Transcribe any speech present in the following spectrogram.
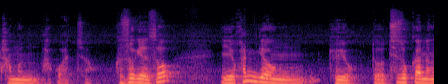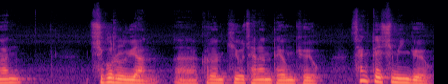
방문하고 왔죠. 그 속에서 이 환경 교육 또 지속 가능한 지구를 위한 에, 그런 기후 재난 대응 교육, 생태 시민 교육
